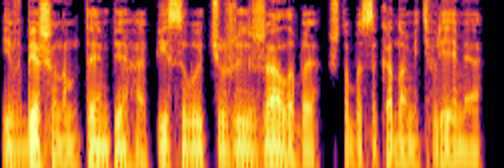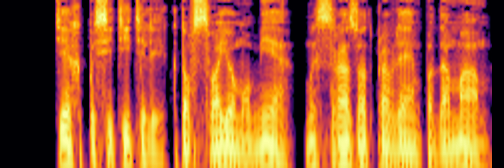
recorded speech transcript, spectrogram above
и в бешеном темпе описывают чужие жалобы, чтобы сэкономить время. Тех посетителей, кто в своем уме, мы сразу отправляем по домам,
